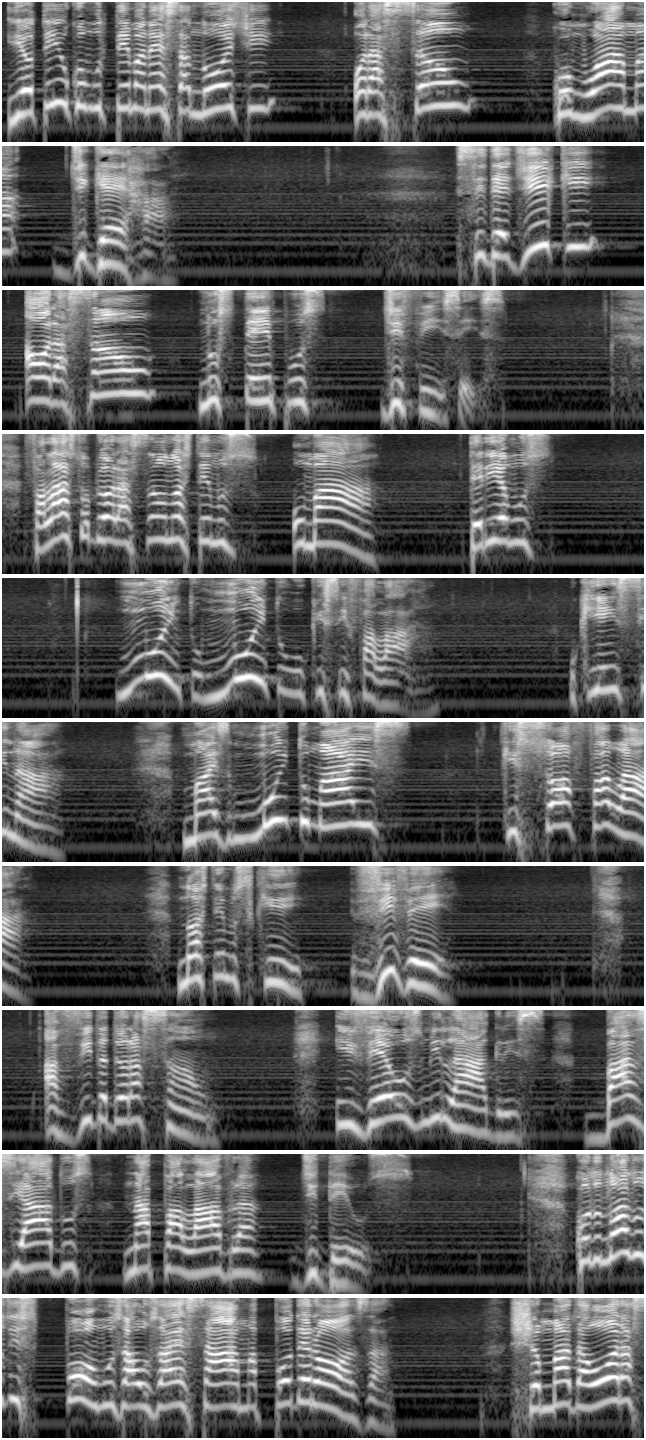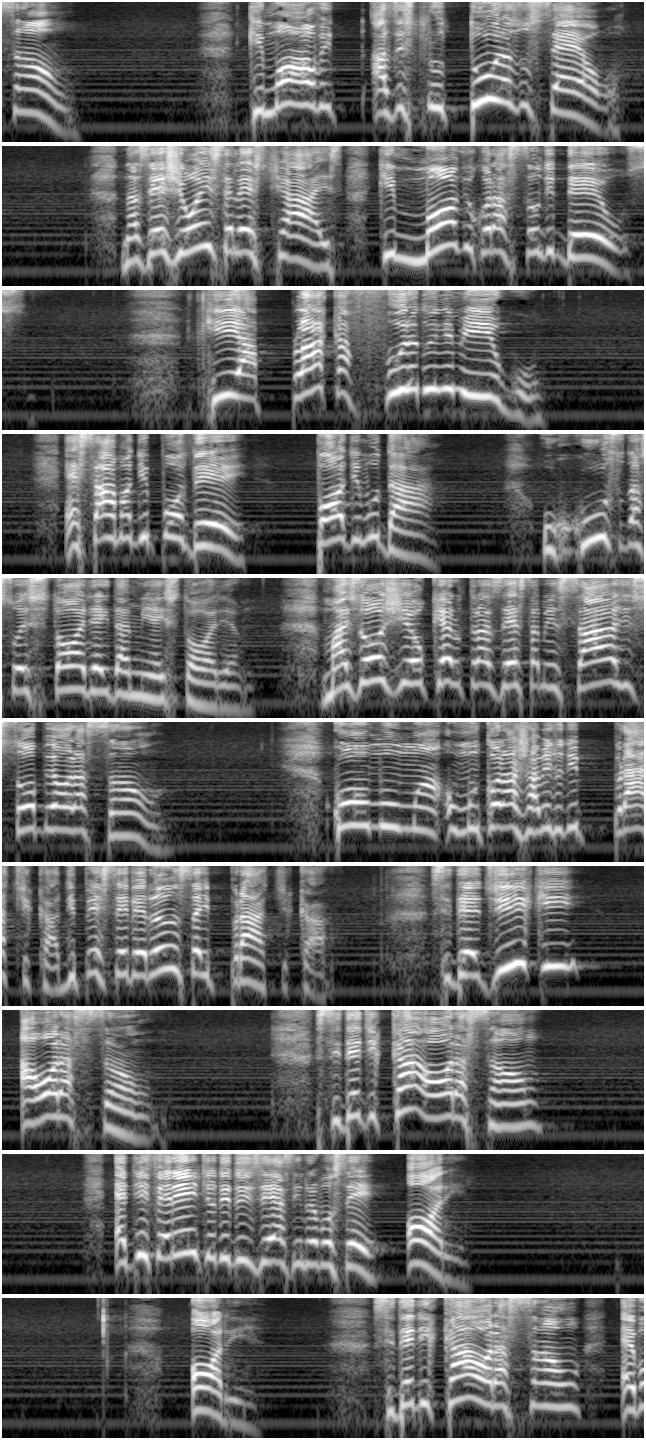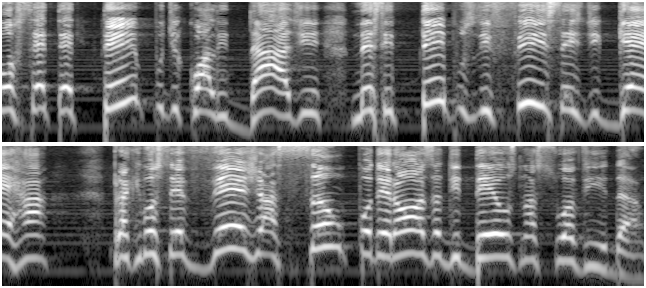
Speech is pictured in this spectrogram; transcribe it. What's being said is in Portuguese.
E eu tenho como tema nessa noite oração como arma de guerra. Se dedique à oração nos tempos difíceis. Falar sobre oração, nós temos uma teríamos muito, muito o que se falar, o que ensinar, mas muito mais que só falar nós temos que viver a vida de oração e ver os milagres baseados na palavra de Deus. Quando nós nos dispomos a usar essa arma poderosa, chamada oração, que move as estruturas do céu, nas regiões celestiais, que move o coração de Deus, que aplaca a fúria do inimigo. Essa arma de poder pode mudar o curso da sua história e da minha história. Mas hoje eu quero trazer essa mensagem sobre a oração. Como uma, um encorajamento de prática, de perseverança e prática. Se dedique à oração. Se dedicar à oração é diferente de dizer assim para você: ore. Ore. Se dedicar à oração é você ter tempo de qualidade nesses tempos difíceis de guerra, para que você veja a ação poderosa de Deus na sua vida.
